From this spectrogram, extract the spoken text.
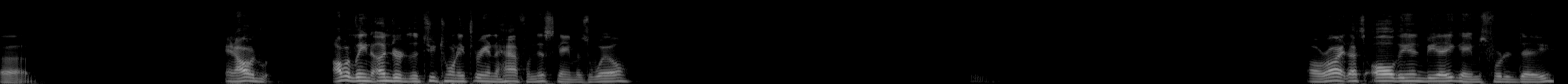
Uh, and I would, I would lean under the 223 and a half on this game as well. All right, that's all the NBA games for today.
